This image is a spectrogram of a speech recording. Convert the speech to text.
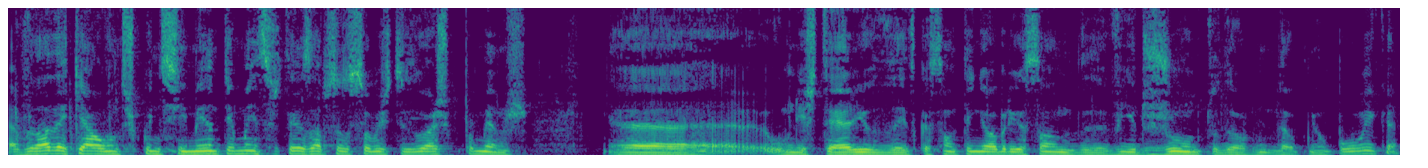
a verdade é que há um desconhecimento e uma incerteza absoluta sobre isto. Eu acho que, pelo menos, uh, o Ministério da Educação tinha a obrigação de vir junto da, da opinião pública,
